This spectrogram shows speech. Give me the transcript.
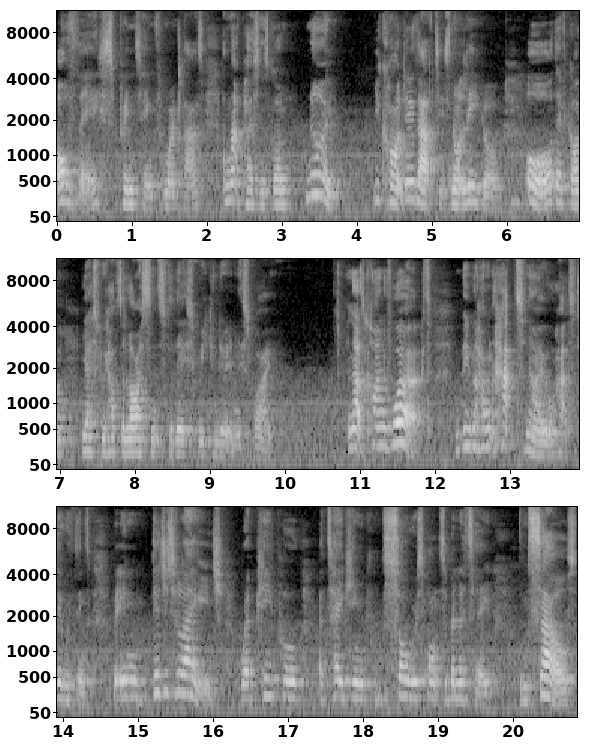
of this printing for my class. And that person's gone, no, you can't do that, it's not legal. Or they've gone, yes, we have the license for this, we can do it in this way. And that's kind of worked. And people haven't had to know or had to deal with things. But in digital age, where people are taking sole responsibility themselves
